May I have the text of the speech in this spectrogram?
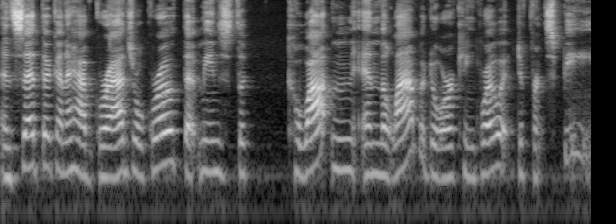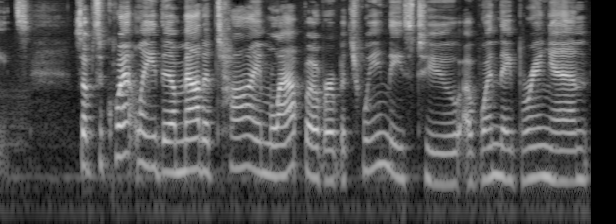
Instead, they're going to have gradual growth. That means the Keewatin and the Labrador can grow at different speeds. Subsequently, the amount of time lap over between these two of when they bring in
